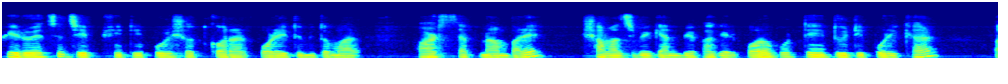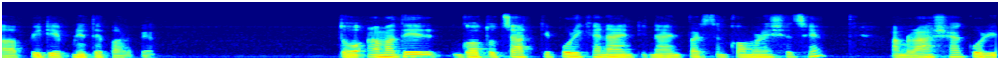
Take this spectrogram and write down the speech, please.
ফি রয়েছে, যে ফিটি পরিশোধ করার পরেই তুমি তোমার হোয়াটসঅ্যাপ নাম্বারে সমাজবিজ্ঞান বিভাগের পরবর্তী দুইটি পরীক্ষার পিডিএফ নিতে পারবে। তো আমাদের গত চারটি পরীক্ষা নাইনটি নাইন পার্সেন্ট কমন এসেছে। আমরা আশা করি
